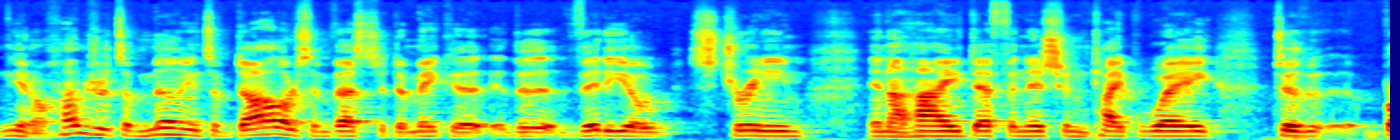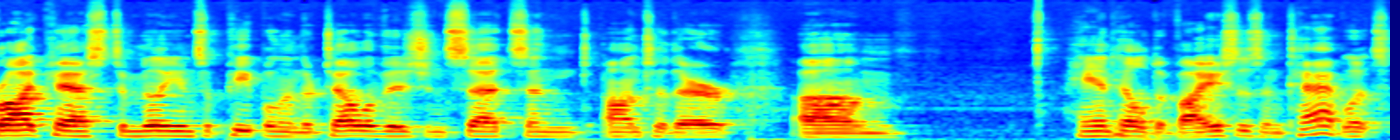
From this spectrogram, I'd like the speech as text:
you know hundreds of millions of dollars invested to make a, the video stream in a high definition type way to broadcast to millions of people in their television sets and onto their um, handheld devices and tablets.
